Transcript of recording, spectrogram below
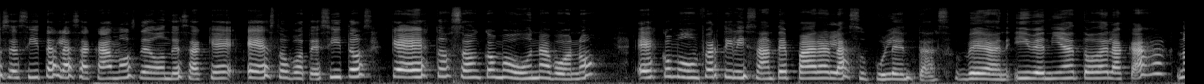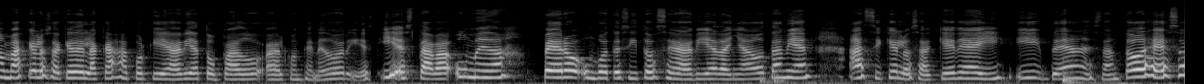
lucecitas. Las sacamos de donde saqué estos botecitos. Que estos son como un abono es como un fertilizante para las suculentas. Vean, y venía toda la caja, nomás que lo saqué de la caja porque ya había topado al contenedor y, estaba húmeda. Pero un botecito se había dañado también, así que lo saqué de ahí y vean, están todos esos.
